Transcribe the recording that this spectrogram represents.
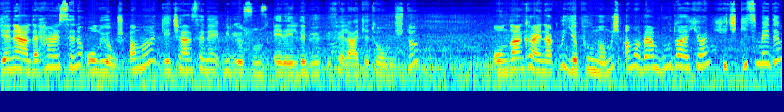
Genelde her sene oluyormuş ama geçen sene biliyorsunuz Ereğli'de büyük bir felaket olmuştu. Ondan kaynaklı yapılmamış ama ben buradayken hiç gitmedim.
